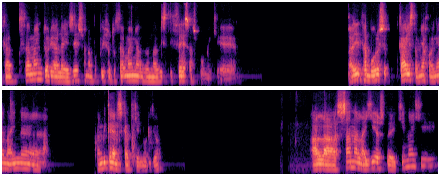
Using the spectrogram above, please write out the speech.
κάτι, το θέμα είναι το realization από πίσω. Το θέμα είναι να, να δεις τι θες, ας πούμε. Και... Δηλαδή θα μπορούσε κάλλιστα μια χρονιά να είναι. να μην κάνεις κάτι καινούριο. Αλλά σαν αλλαγή εσωτερική να έχει.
